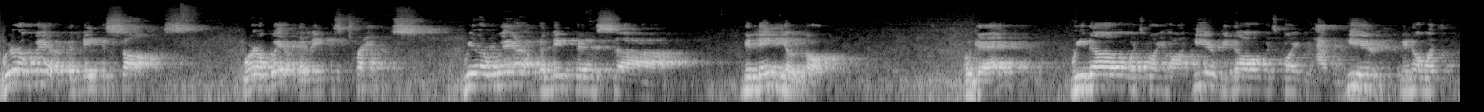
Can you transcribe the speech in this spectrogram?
we're aware of the latest songs. We're aware of the latest trends. We're aware of the latest uh, millennial talk. Okay? We know what's going on here. We know what's going to happen here. We know what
